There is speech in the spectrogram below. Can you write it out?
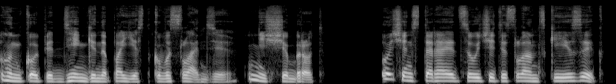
Он копит деньги на поездку в Исландию, нищеброд. Очень старается учить исландский язык,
